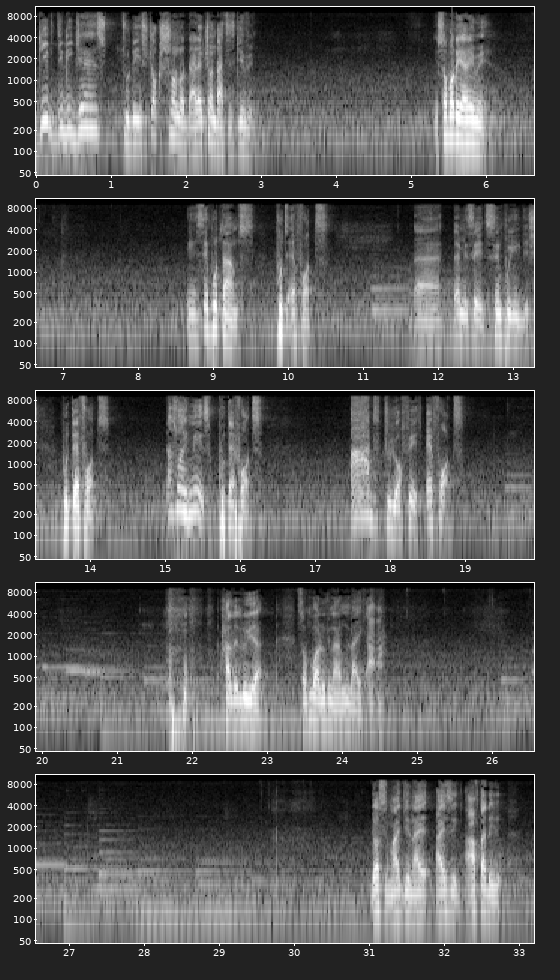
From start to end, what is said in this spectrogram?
Give diligence to the instruction or direction that is given. Is somebody hearing me? In simple terms, put effort. Uh, let me say it simple English. Put effort. That's what it means. Put effort add to your faith effort. Hallelujah. Some people are looking at me like, ah. Just imagine Isaac after they,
